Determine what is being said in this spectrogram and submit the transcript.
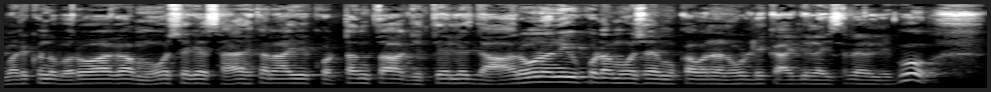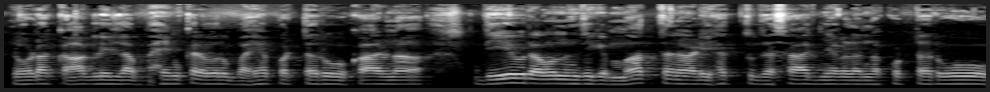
ಮಾಡಿಕೊಂಡು ಬರುವಾಗ ಮೋಸೆಗೆ ಸಹಾಯಕನಾಗಿ ಕೊಟ್ಟಂಥ ಜೊತೆಯಲ್ಲಿದ್ದ ಆರೋಣನಿಗೂ ಕೂಡ ಮೋಸೆ ಮುಖವನ್ನು ನೋಡಲಿಕ್ಕಾಗಿಲ್ಲ ಇಸ್ರೇಲಿಗೂ ನೋಡೋಕ್ಕಾಗಲಿಲ್ಲ. ಭಯಂಕರವರು ಭಯಪಟ್ಟರು. ಕಾರಣ ದೇವರು ಅವನೊಂದಿಗೆ ಮಾತನಾಡಿ ಹತ್ತು ದಶಾಜ್ಞೆಗಳನ್ನು ಕೊಟ್ಟರು.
